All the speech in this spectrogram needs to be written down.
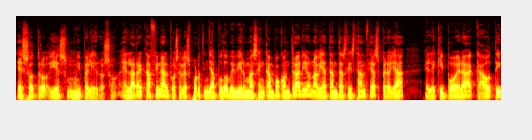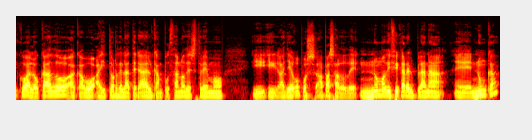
es otro y es muy peligroso. En la recta final, pues el Sporting ya pudo vivir más en campo contrario, no había tantas distancias, pero ya el equipo era caótico, alocado, acabó Aitor de lateral, Campuzano de extremo, y, Gallego pues ha pasado de no modificar el plan A eh, nunca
